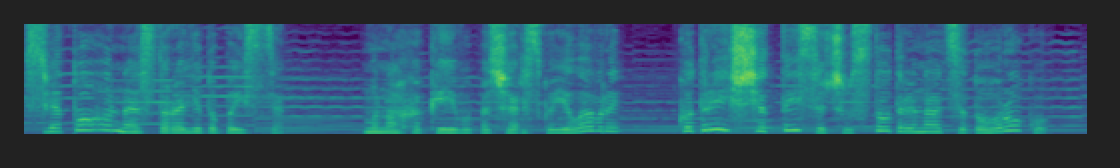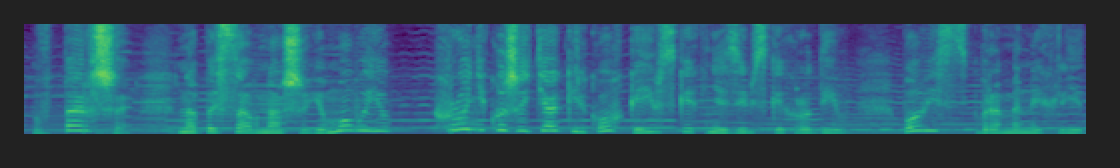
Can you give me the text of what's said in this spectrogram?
святого Нестора Літописця, монаха Києво-Печерської лаври, котрий ще 1113 року вперше написав нашою мовою хроніку життя кількох київських князівських родів, повість временних літ.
